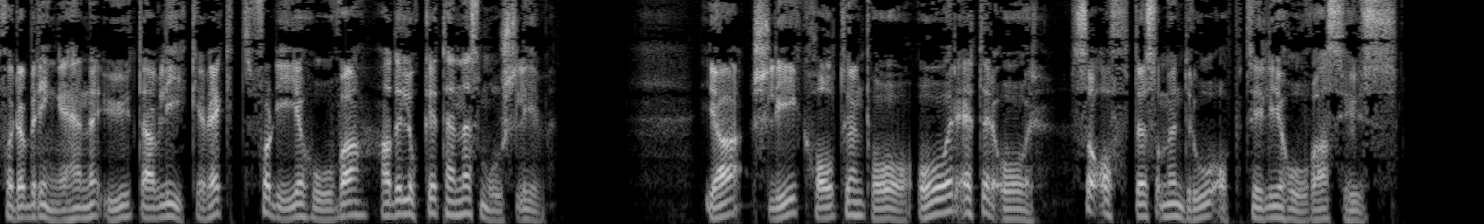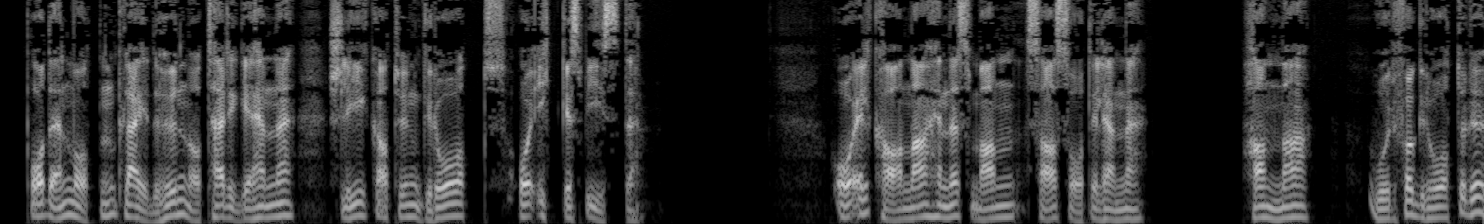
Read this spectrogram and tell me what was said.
for å bringe henne ut av likevekt fordi Jehova hadde lukket hennes mors liv. Ja, slik holdt hun på år etter år, så ofte som hun dro opp til Jehovas hus. På den måten pleide hun å terge henne slik at hun gråt og ikke spiste. Og Elkana, hennes mann, sa så til henne, «Hanna, hvorfor gråter du?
